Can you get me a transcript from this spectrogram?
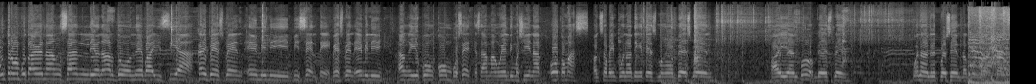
Punta naman po tayo ng San Leonardo, Nueva Ecija kay best friend Emily Vicente. Best friend Emily, ang iyo pong combo set kasama ang welding machine at automas. Pagsabayin po natin itest mga best friend. Ayan po, best friend. 100% na gumagana.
